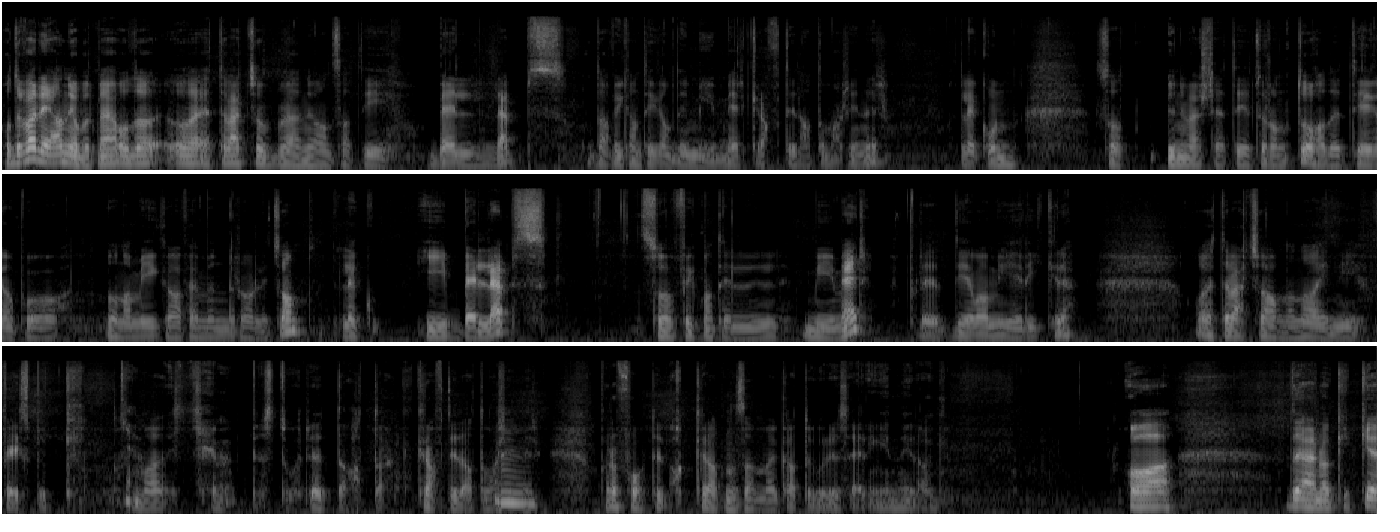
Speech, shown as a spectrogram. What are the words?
Og det var det han jobbet med. Og, da, og etter hvert så ble han jo ansatt i Bell Labs. Da fikk han tilgang til mye mer kraftige datamaskiner. Lekon. Så universitetet i Toronto hadde tilgang på noen Amiga 500 og litt sånn. I Bell Labs så fikk man til mye mer, fordi de var mye rikere. Og etter hvert så havna han da inn i Facebook, som har kjempestore data, kraftige datamaskiner, for å få til akkurat den samme kategoriseringen i dag. Og det er nok ikke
